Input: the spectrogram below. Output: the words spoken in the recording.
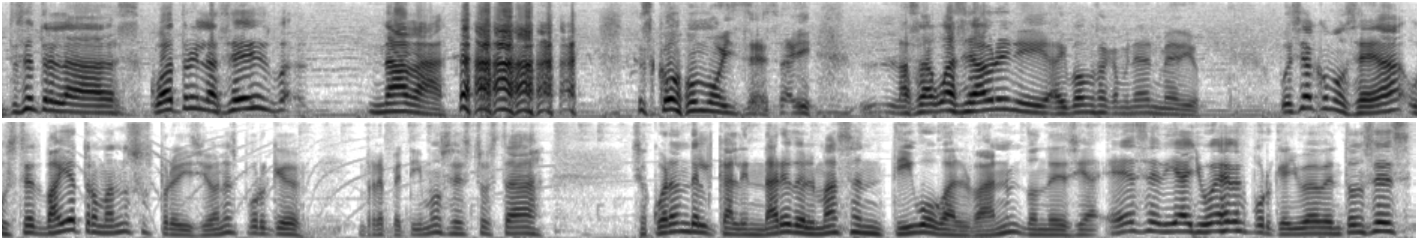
Entonces entre las 4 y las 6, nada. es como Moisés. Ahí las aguas se abren y ahí vamos a caminar en medio. Pues sea como sea, usted vaya tomando sus previsiones porque, repetimos, esto está ¿Se acuerdan del calendario del más antiguo Galván? Donde decía, ese día llueve porque llueve. Entonces,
